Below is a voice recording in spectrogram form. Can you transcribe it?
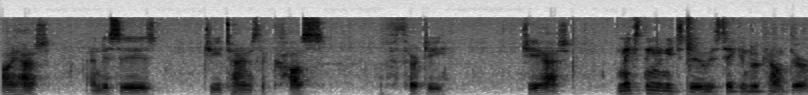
i hat and this is g times the cos of 30 g hat. The next thing we need to do is take into account their,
